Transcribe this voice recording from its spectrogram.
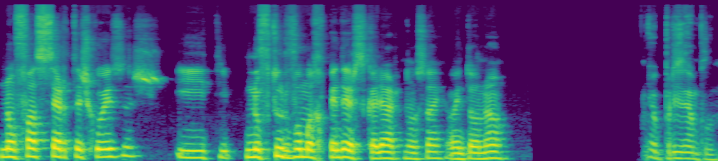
não faço certas coisas e tipo, no futuro vou-me arrepender, se calhar, não sei. Ou então não. Eu, por exemplo,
